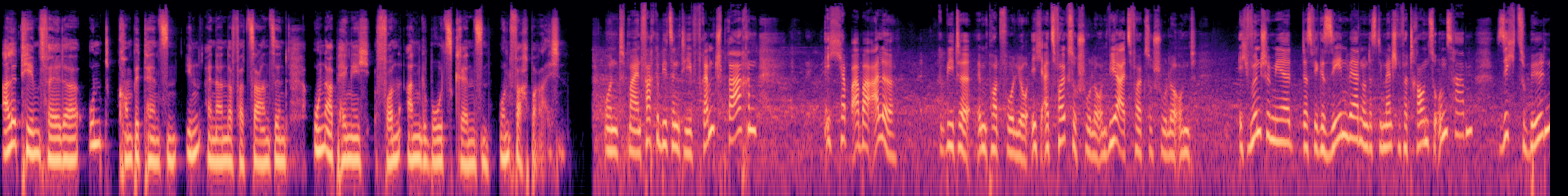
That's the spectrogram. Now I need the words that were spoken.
alle Themenfelder und Kompetenzen ineinander verzahnt sind, unabhängig von Angebotsgrenzen und Fachbereichen. Und mein Fachgebiet sind die Fremdsprachen. Ich habe aber alle Gebiete im Portfolio. Ich als Volkshochschule und wir als Volkshochschule. Und ich wünsche mir, dass wir gesehen werden und dass die Menschen Vertrauen zu uns haben, sich zu bilden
